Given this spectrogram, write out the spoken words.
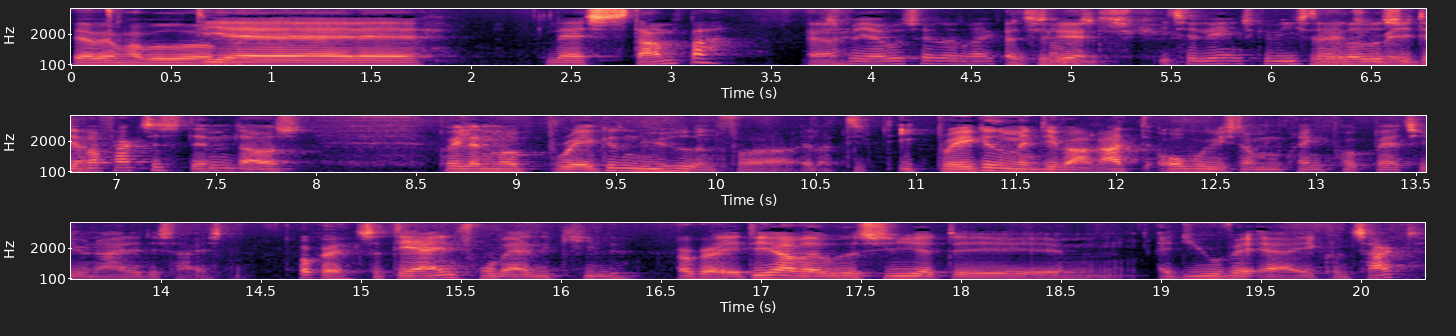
Ja, hvem har været? Det er øh, La Stampa, ja. ja. som jeg udtaler det rigtigt. som italiensk. italienske vis, der har været ude at sige. Det var faktisk dem, der også på en eller anden måde breakede nyheden for, eller de, ikke breakede, men de var ret overbeviste om omkring Pogba til United i 16. Okay, Så det er en troværdig kilde. okay. Okay. De har været ude at sige, at, øh, at Juve er i kontakt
